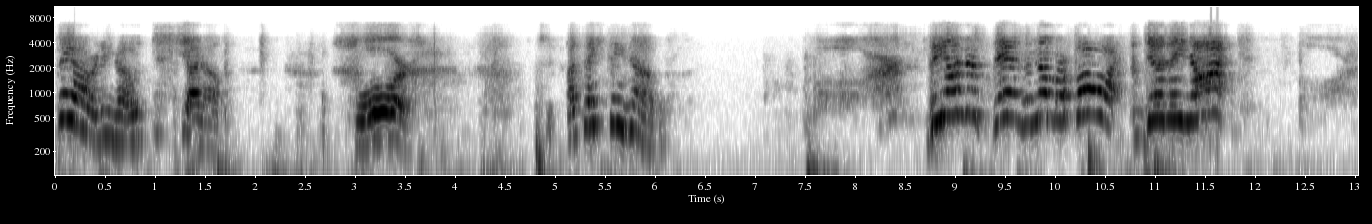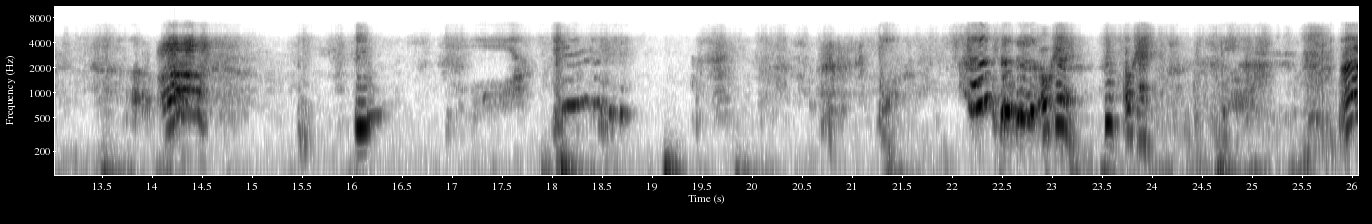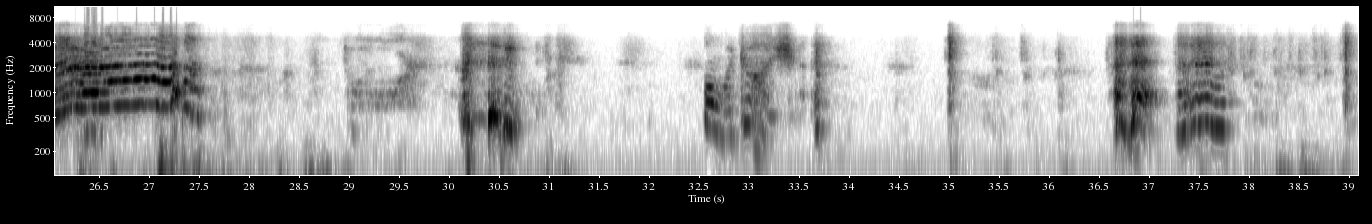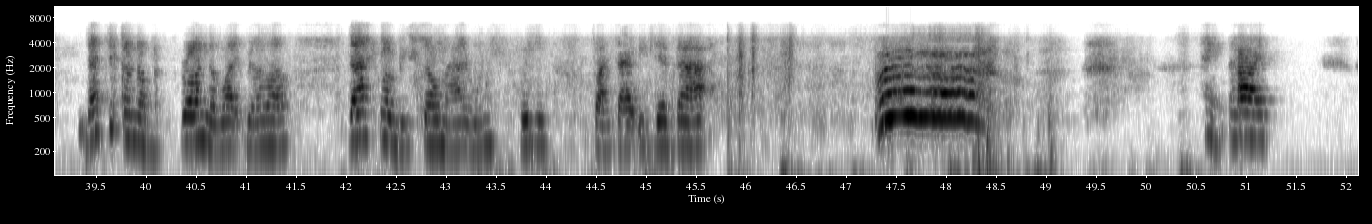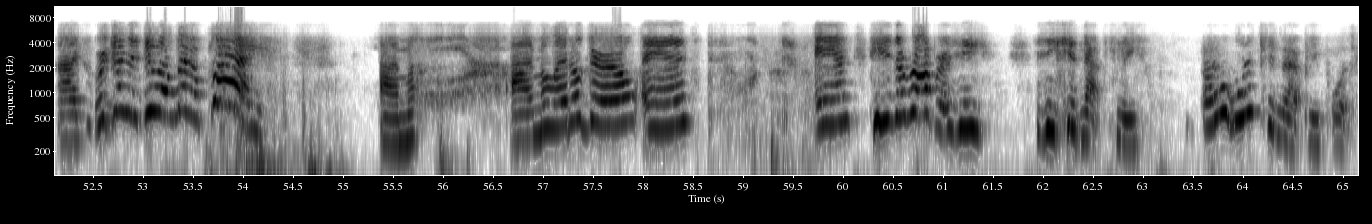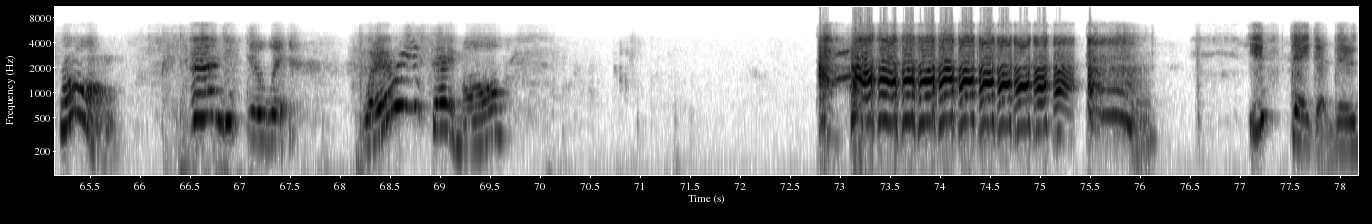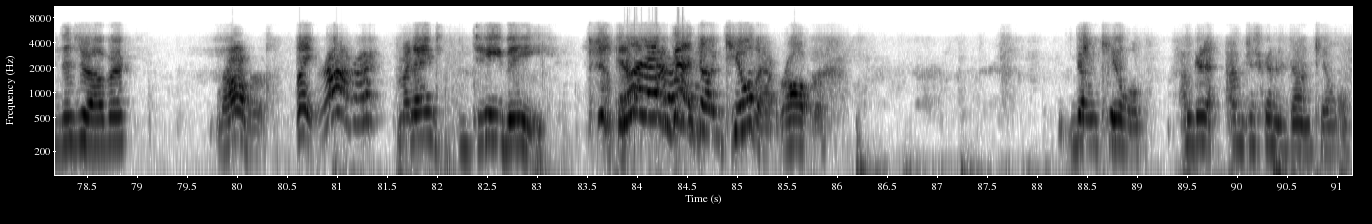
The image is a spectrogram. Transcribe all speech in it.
They already know. Just shut up. Four. I think they know. Four. They understand the number four. Do they not? Ugh. okay. Okay. oh my gosh. That's just gonna run the light bill That's gonna be so mad when when he finds out he did that. hey, uh, hi. Hi. We're gonna do a little play. I'm a, I'm a little girl and and he's a robber. He he kidnaps me. I don't want to kidnap people. It's wrong. And just do it. Whatever you say, Mom. At this, Robert. Robert. Wait, Robert. My name's TB. And Whatever. I'm gonna done kill that robber. Done kill him. I'm gonna. I'm just gonna don't kill him.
